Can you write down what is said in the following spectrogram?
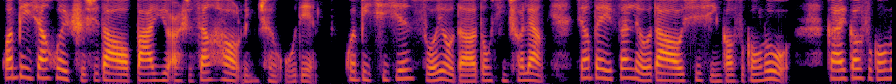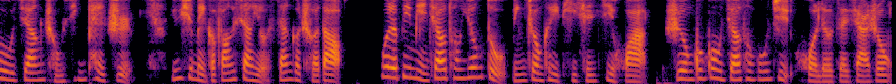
关闭将会持续到8月23号凌晨五点。关闭期间，所有的东行车辆将被分流到西行高速公路。该高速公路将重新配置，允许每个方向有三个车道。为了避免交通拥堵，民众可以提前计划使用公共交通工具或留在家中。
